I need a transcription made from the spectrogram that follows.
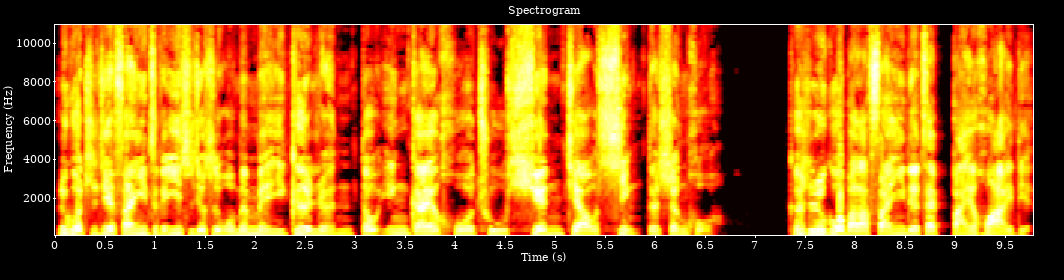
如果直接翻译这个意思，就是我们每一个人都应该活出宣教性的生活。可是，如果把它翻译的再白话一点，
